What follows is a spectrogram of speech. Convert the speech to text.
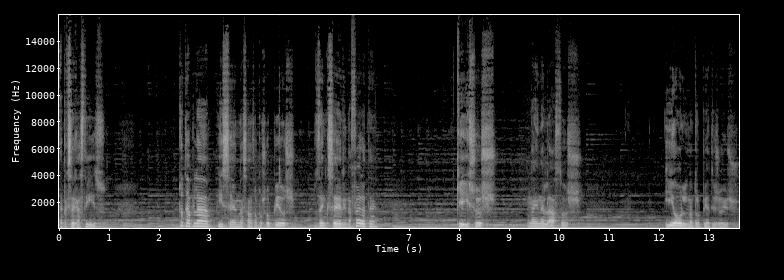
επεξεργαστείς τότε απλά είσαι ένας άνθρωπος ο οποίος δεν ξέρει να φέρεται και ίσως να είναι λάθος η όλη νοοτροπία της ζωής σου.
